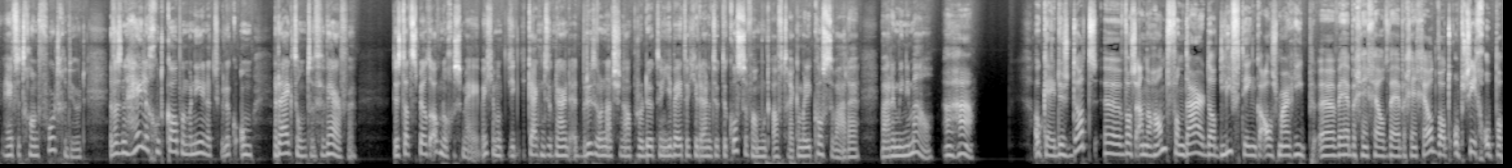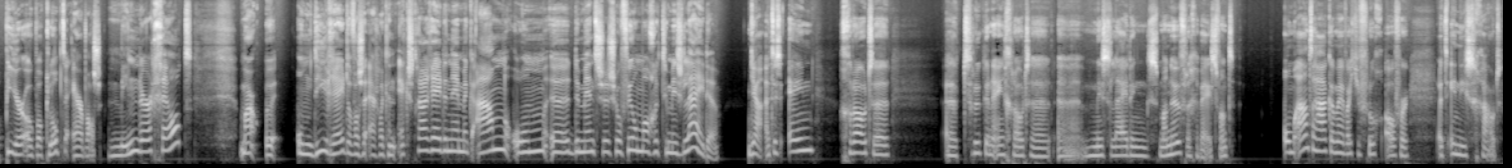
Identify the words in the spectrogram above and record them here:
heeft het gewoon voortgeduurd. Het was een hele goedkope manier natuurlijk om rijkdom te verwerven. Dus dat speelt ook nog eens mee. Weet je? Want je kijkt natuurlijk naar het bruto nationaal product. En je weet dat je daar natuurlijk de kosten van moet aftrekken. Maar die kosten waren, waren minimaal. Aha. Oké, dus dat eh, was aan de hand. Vandaar dat Liefdink alsmaar riep: eh, We hebben geen geld, we hebben geen geld. Wat op zich op papier ook wel klopte. Er was minder geld. Maar eh, om die reden was er eigenlijk een extra reden, neem ik aan, om de mensen zoveel mogelijk te misleiden. Ja, het is één grote truc en één grote misleidingsmanoeuvre geweest. Want om aan te haken met wat je vroeg over het Indisch goud.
